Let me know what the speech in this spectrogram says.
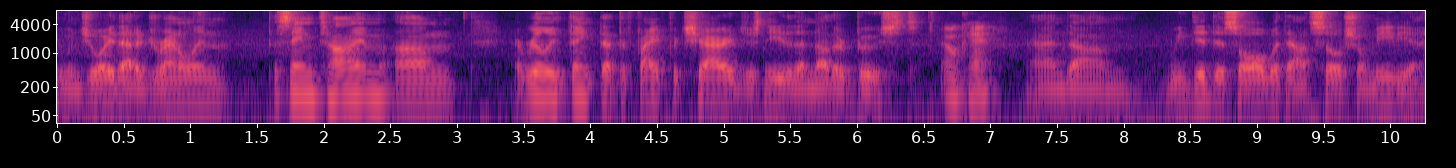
You enjoy that adrenaline. At the same time, um, I really think that the fight for charity just needed another boost. Okay. And um, we did this all without social media,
